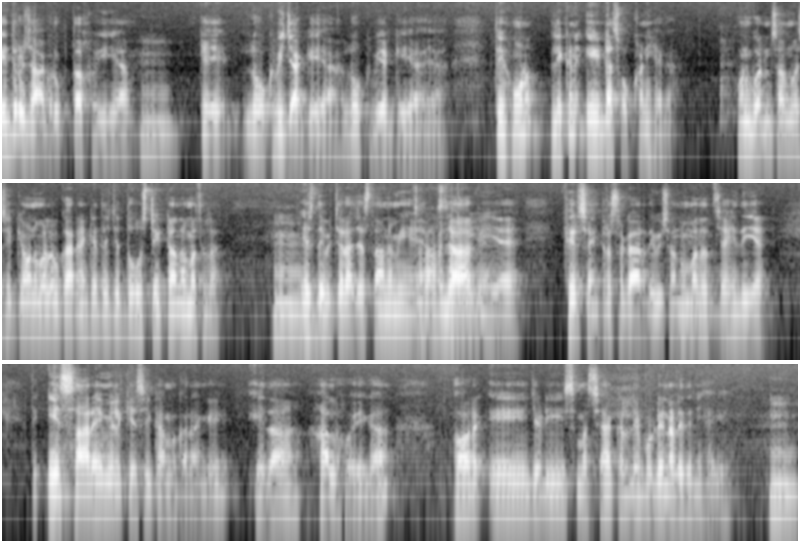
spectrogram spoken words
ਇਧਰੋਂ ਜਾਗਰੂਕਤਾ ਹੋਈ ਆ। ਹੂੰ। ਕਿ ਲੋਕ ਵੀ ਜਾਗੇ ਆ ਲੋਕ ਵੀ ਅੱਗੇ ਆਏ ਆ। ਤੇ ਹੁਣ ਲੇਕਿਨ ਇਹ ਏਡਾ ਸੌਖਾ ਨਹੀਂ ਹੈਗਾ। ਹੁਣ ਗਵਰਨਰ ਸਾਹਿਬ ਨੂੰ ਅਸੀਂ ਕਿਉਂ ਇਨਵੋਲਵ ਕਰ ਰਹੇ ਹਾਂ ਕਿ ਇਹਦੇ 'ਚ ਦੋ ਸਟੇਟਾਂ ਦਾ ਮਸਲਾ। ਇਸ ਦੇ ਵਿੱਚ ਰਾਜਸਥਾਨ ਵੀ ਹੈ ਪੰਜਾਬ ਵੀ ਹੈ। ਫਿਰ ਸੈਂਟਰ ਸਰਕਾਰ ਦੀ ਵੀ ਸਾਨੂੰ ਮਦਦ ਚਾਹੀਦੀ ਹੈ। ਤੇ ਇਹ ਸਾਰੇ ਮਿਲ ਕੇ ਅਸੀਂ ਕੰਮ ਕਰਾਂਗੇ ਇਹਦਾ ਹੱਲ ਹੋਏਗਾ। ਔਰ ਇਹ ਜਿਹੜੀ ਸਮੱਸਿਆ ਇਕੱਲੇ ਬੁੱਢੇ ਨਾਲੇ ਦੀ ਨਹੀਂ ਹੈਗੀ। ਹੂੰ।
